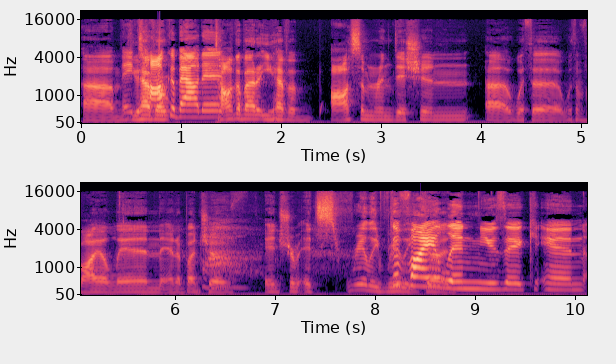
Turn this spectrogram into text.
Um, They you have talk a- about it. Talk about it. You have an awesome rendition uh, with a with a violin and a bunch of instruments. It's really really the good. violin music in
